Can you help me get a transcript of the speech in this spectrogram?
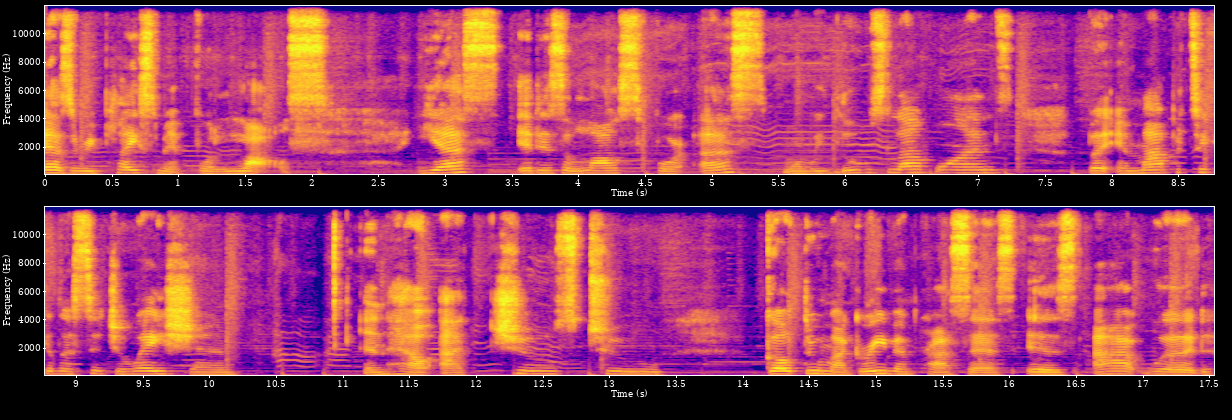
as a replacement for loss. Yes, it is a loss for us when we lose loved ones, but in my particular situation and how I choose to go through my grieving process is I would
